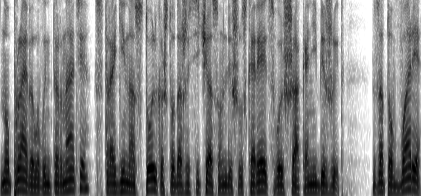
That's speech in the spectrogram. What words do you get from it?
но правила в интернате строги настолько, что даже сейчас он лишь ускоряет свой шаг, а не бежит. Зато Варя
